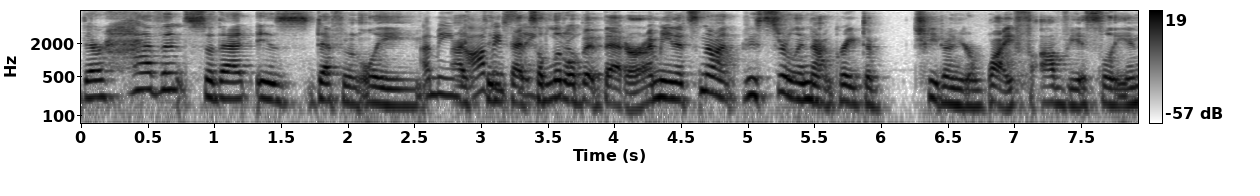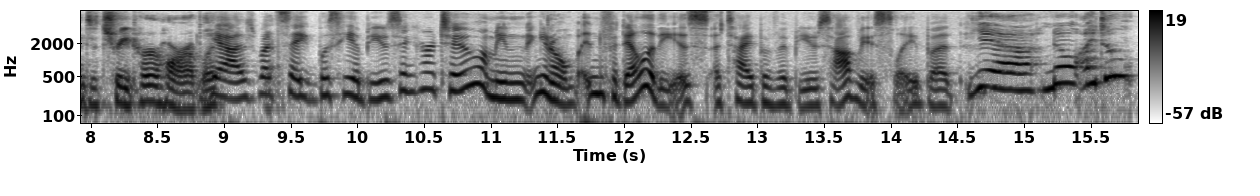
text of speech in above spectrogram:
There haven't, so that is definitely. I mean, I think that's a you little know- bit better. I mean, it's not. It's certainly not great to cheat on your wife, obviously, and to treat her horribly. Yeah, I was about to say, was he abusing her too? I mean, you know, infidelity is a type of abuse, obviously, but Yeah. No, I don't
